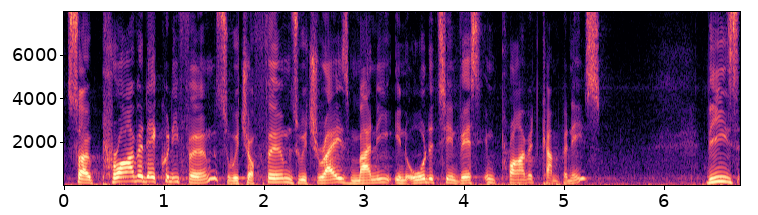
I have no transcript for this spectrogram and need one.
So, private equity firms, which are firms which raise money in order to invest in private companies, these,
